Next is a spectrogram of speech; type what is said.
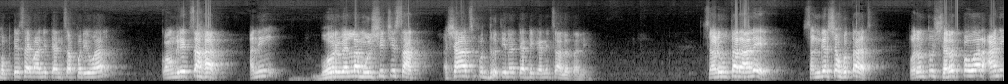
थोपटे साहेब आणि त्यांचा परिवार काँग्रेसचा हात आणि भोरवेलला मुळशीची साथ अशाच पद्धतीनं त्या ठिकाणी चालत आले. चढ उतार आले संघर्ष होताच परंतु शरद पवार आणि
